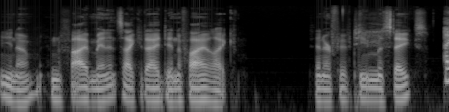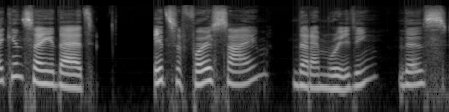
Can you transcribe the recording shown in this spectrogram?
you know, in five minutes, I could identify like 10 or 15 mistakes. I can say that it's the first time that I'm reading this.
